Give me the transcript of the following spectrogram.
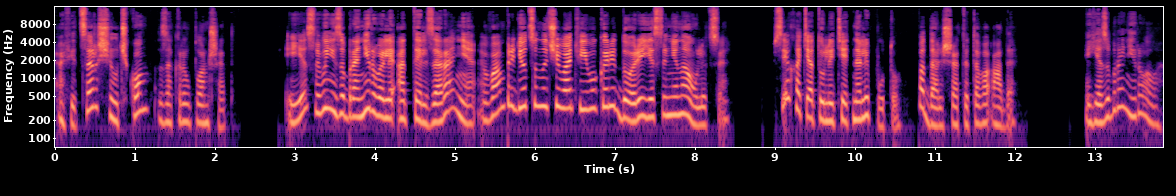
Офицер щелчком закрыл планшет. Если вы не забронировали отель заранее, вам придется ночевать в его коридоре, если не на улице. Все хотят улететь на Липуту, подальше от этого ада. Я забронировала.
